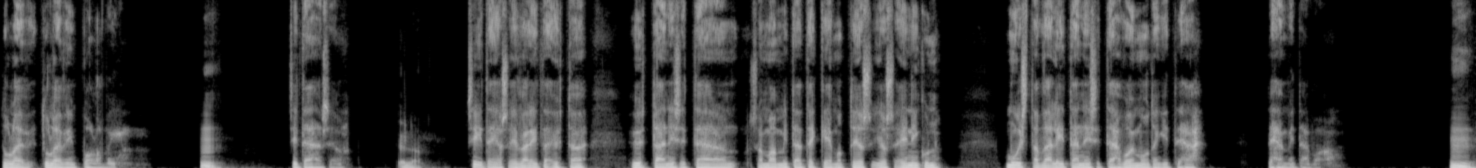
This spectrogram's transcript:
tulevi, tuleviin polviin. Hmm, Sitähän se on. kyllä. Siitä jos ei välitä yhtään, yhtään niin sitähän on sama mitä tekee, mutta jos, jos ei niin kuin muista välitä, niin sitähän voi muutenkin tehdä, tehdä mitä vaan. Hmm.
